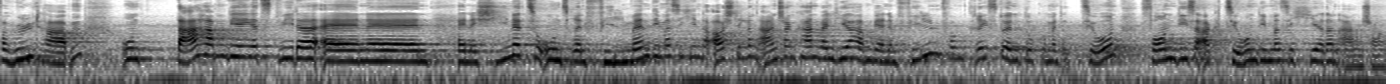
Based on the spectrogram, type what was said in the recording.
verhüllt haben. Und da haben wir jetzt wieder eine, eine Schiene zu unseren Filmen, die man sich in der Ausstellung anschauen kann, weil hier haben wir einen Film von Christo, eine Dokumentation von dieser Aktion, die man sich hier dann anschauen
